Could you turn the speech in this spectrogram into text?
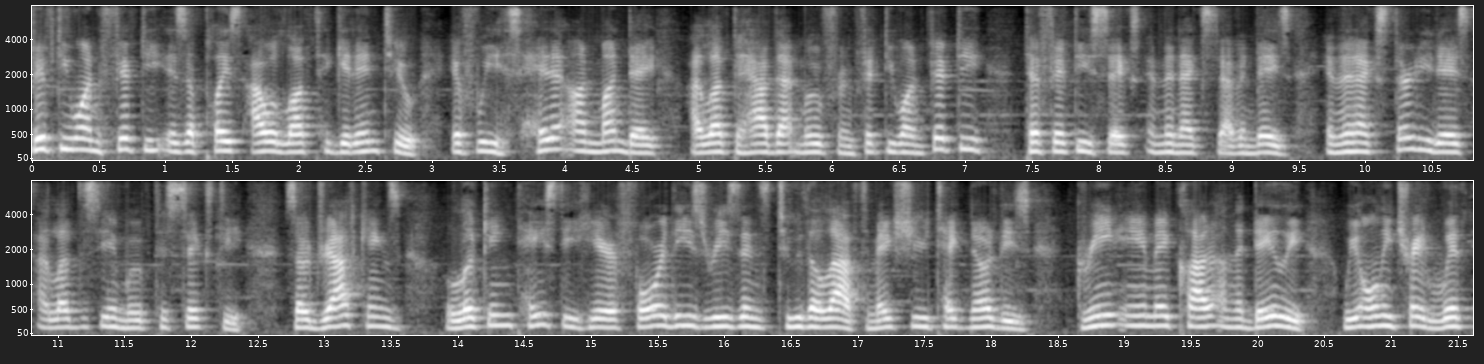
5150 is a place I would love to get into. If we hit it on Monday, I love to have that move from 5150 to 56 in the next seven days. In the next 30 days, I'd love to see a move to 60. So DraftKings looking tasty here for these reasons to the left. Make sure you take note of these. Green EMA cloud on the daily. We only trade with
